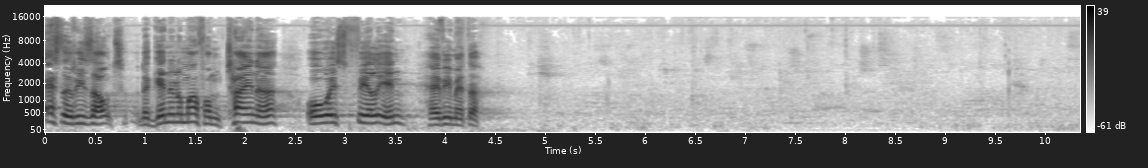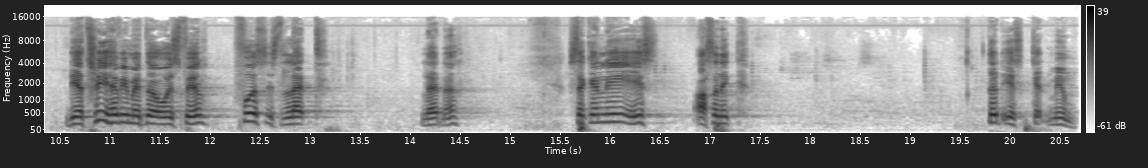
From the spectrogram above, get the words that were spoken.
As a result, the Ganoderma from China always fill in heavy metal. There are three heavy metal always fail. First is lead. Lead, eh? Secondly is arsenic. Third is cadmium.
